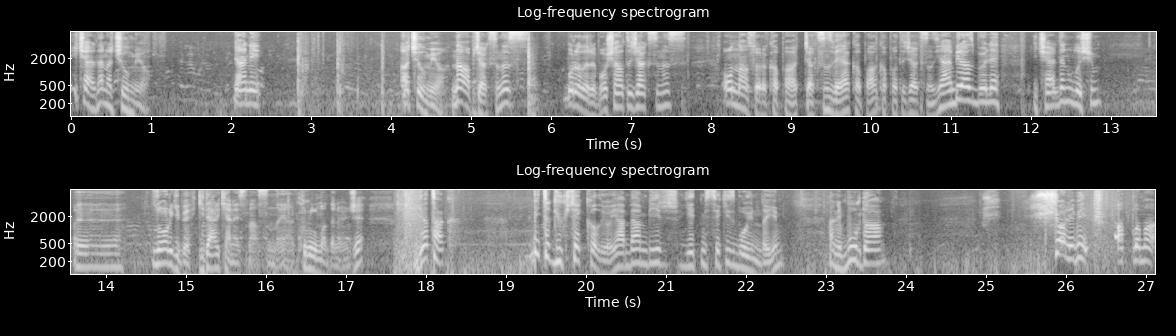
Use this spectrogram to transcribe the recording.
içeriden açılmıyor. Yani açılmıyor. Ne yapacaksınız? Buraları boşaltacaksınız. Ondan sonra kapağı açacaksınız veya kapağı kapatacaksınız. Yani biraz böyle içeriden ulaşım eee, zor gibi giderken esnasında yani kurulmadan önce. Yatak bir tık yüksek kalıyor. Yani ben 1.78 boyundayım. Hani burada şöyle bir atlama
